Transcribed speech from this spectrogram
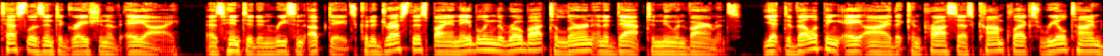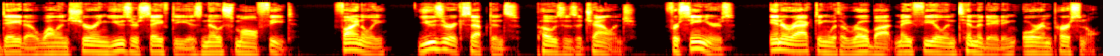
Tesla's integration of AI, as hinted in recent updates, could address this by enabling the robot to learn and adapt to new environments. Yet developing AI that can process complex real-time data while ensuring user safety is no small feat. Finally, user acceptance poses a challenge. For seniors, Interacting with a robot may feel intimidating or impersonal.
